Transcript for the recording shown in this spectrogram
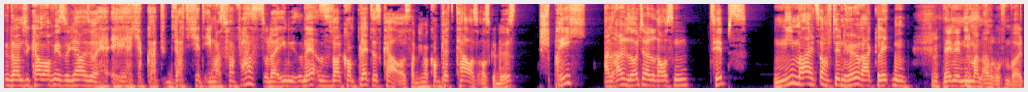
dann kam auch wieder so, ja, so, hey, ich habe gerade gedacht, ich hätte irgendwas verpasst oder irgendwie so, ne, also es war komplettes Chaos. Habe ich mal komplett Chaos ausgelöst. Sprich, an alle Leute da draußen, Tipps, niemals auf den Hörer klicken, wenn ihr niemanden anrufen wollt.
